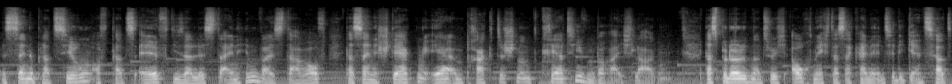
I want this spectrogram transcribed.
ist seine Platzierung auf Platz 11 dieser Liste ein Hinweis darauf, dass seine Stärken eher im praktischen und kreativen Bereich lagen. Das bedeutet natürlich auch nicht, dass er keine Intelligenz hat,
